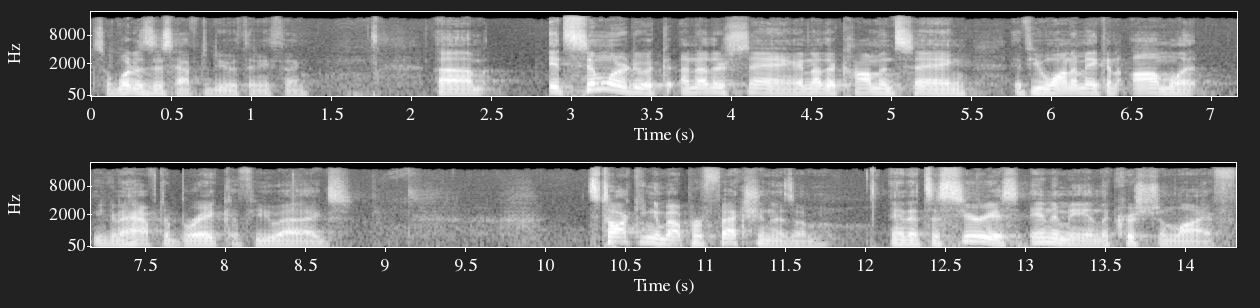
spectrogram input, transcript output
So what does this have to do with anything? Um, it's similar to a, another saying, another common saying, if you want to make an omelet, you're going to have to break a few eggs. It's talking about perfectionism, and it's a serious enemy in the Christian life.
